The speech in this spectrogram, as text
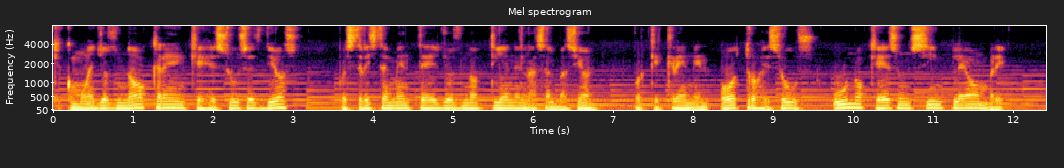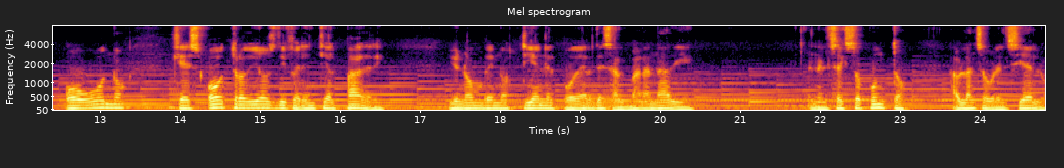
que como ellos no creen que Jesús es Dios, pues tristemente ellos no tienen la salvación porque creen en otro Jesús, uno que es un simple hombre o uno que es otro Dios diferente al Padre. Y un hombre no tiene el poder de salvar a nadie. En el sexto punto hablan sobre el cielo.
